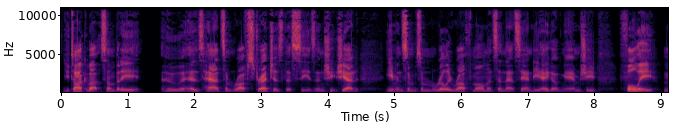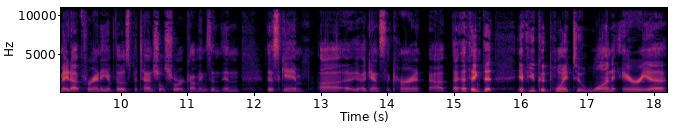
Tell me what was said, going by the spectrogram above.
you talk about somebody who has had some rough stretches this season. She, she had even some, some really rough moments in that San Diego game. She fully made up for any of those potential shortcomings in, in this game uh, against the current. Uh, I, think that if you could point to one area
